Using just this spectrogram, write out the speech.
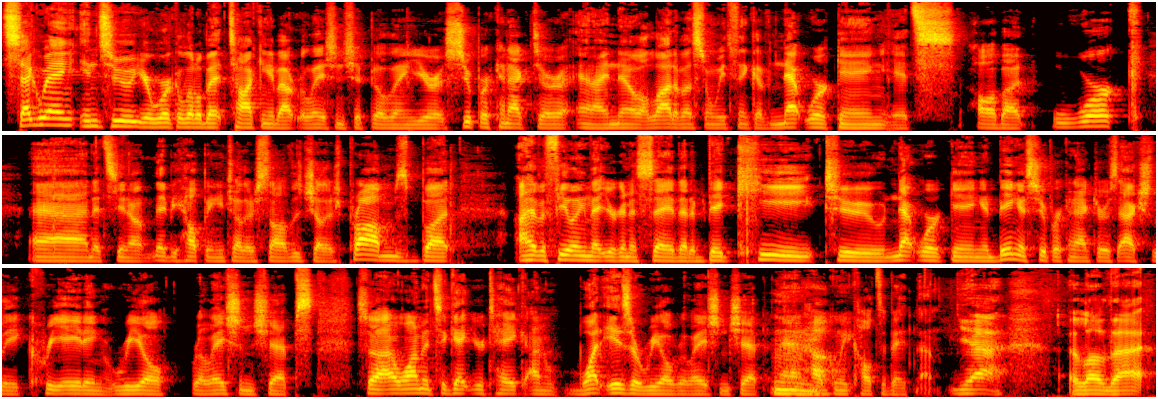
Segueing into your work a little bit, talking about relationship building, you're a super connector. And I know a lot of us, when we think of networking, it's all about work and it's, you know, maybe helping each other solve each other's problems. But I have a feeling that you're going to say that a big key to networking and being a super connector is actually creating real relationships. So I wanted to get your take on what is a real relationship and mm. how can we cultivate them? Yeah. I love that.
